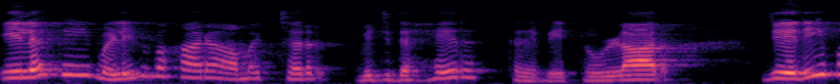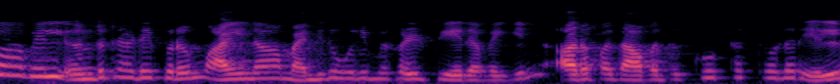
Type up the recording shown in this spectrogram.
இலங்கை வெளிவிவகார அமைச்சர் விஜித ஹேரத் தெரிவித்துள்ளார். ஜெனீவாவில் இன்று நடைபெறும் ஐநா மனித உரிமைகள் பேரவையின் அறுபதாவது கூட்டத்தொடரில்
